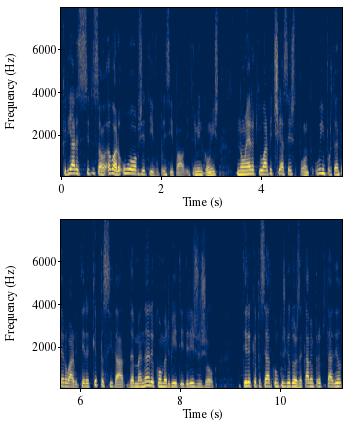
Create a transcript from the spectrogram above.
criar essa situação. Agora, o objetivo principal, e termino com isto, não era que o árbitro chegasse a este ponto. O importante era o árbitro ter a capacidade, da maneira como arbitra e dirige o jogo, de ter a capacidade com que os jogadores acabem por acreditar dele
